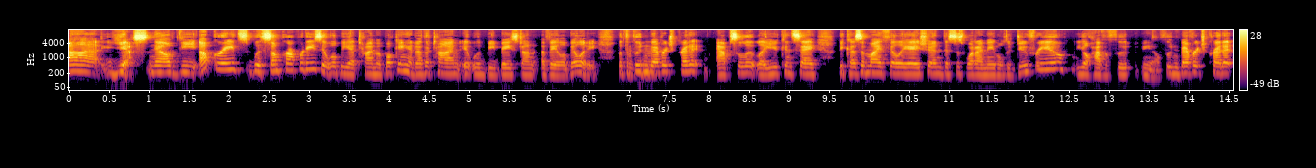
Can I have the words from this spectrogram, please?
Uh, yes. Now, the upgrades with some properties, it will be at time of booking. At other time, it would be based on availability. But the food and Mhm. beverage credit, absolutely. You can say, because of my affiliation, this is what I'm able to do for you. You'll have a food, you know, food and beverage credit.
